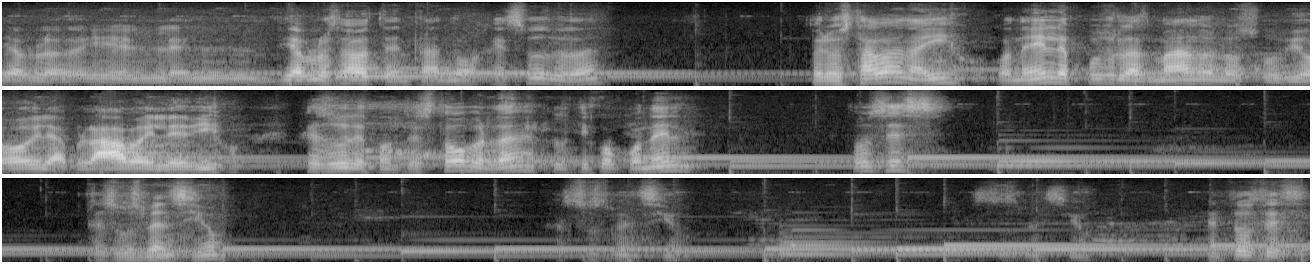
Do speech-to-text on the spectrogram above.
El diablo, estaba tentando a Jesús, ¿verdad? Pero estaban ahí con él, le puso las manos, lo subió y le hablaba y le dijo. Jesús le contestó, ¿verdad? Platicó con él. Entonces, Jesús venció. Jesús venció. Jesús venció. Entonces,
